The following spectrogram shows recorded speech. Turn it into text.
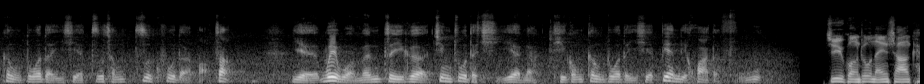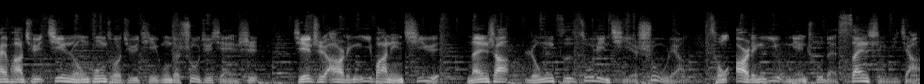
更多的一些支撑智库的保障，也为我们这一个进驻的企业呢，提供更多的一些便利化的服务。据广州南沙开发区金融工作局提供的数据显示，截至二零一八年七月，南沙融资租赁企业数量从二零一五年初的三十余家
